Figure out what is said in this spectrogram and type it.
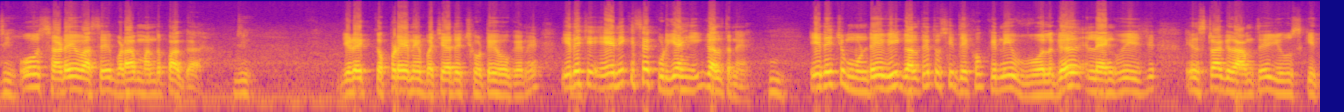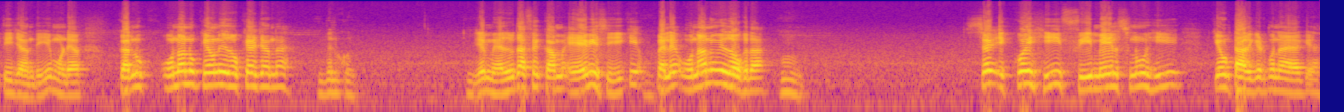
ਜੀ। ਉਹ ਸਾਡੇ ਵਾਸਤੇ ਬੜਾ ਮੰਦਭਾਗਾ ਹੈ। ਜੀ। ਜਿਹੜੇ ਕੱਪੜੇ ਨੇ ਬੱਚਿਆਂ ਦੇ ਛੋਟੇ ਹੋ ਗਏ ਨੇ ਇਹਦੇ 'ਚ ਇਹ ਨਹੀਂ ਕਿਸੇ ਕੁੜੀਆਂ ਹੀ ਗਲਤ ਨੇ। ਇਹਦੇ 'ਚ ਮੁੰਡੇ ਵੀ ਗਲਤ ਹੈ ਤੁਸੀਂ ਦੇਖੋ ਕਿੰਨੀ ਵਲਗਰ ਲੈਂਗੁਏਜ ਇੰਸਟਾਗ੍ਰam ਤੇ ਯੂਜ਼ ਕੀਤੀ ਜਾਂਦੀ ਹੈ ਮੁੰਡਿਆਂ ਕਰਨ ਉਹਨਾਂ ਨੂੰ ਕਿਉਂ ਨਹੀਂ ਰੋਕਿਆ ਜਾਂਦਾ? ਬਿਲਕੁਲ। ਜੇ ਮਹਿਜ਼ੂ ਦਾ ਫਿਰ ਕੰਮ ਇਹ ਵੀ ਸੀ ਕਿ ਪਹਿਲੇ ਉਹਨਾਂ ਨੂੰ ਵੀ ਰੋਕਦਾ। ਸਿਰ ਇੱਕੋ ਹੀ ਫੀਮੇਲਸ ਨੂੰ ਹੀ ਕਿਉਂ ਟਾਰਗੇਟ ਬਣਾਇਆ ਗਿਆ?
